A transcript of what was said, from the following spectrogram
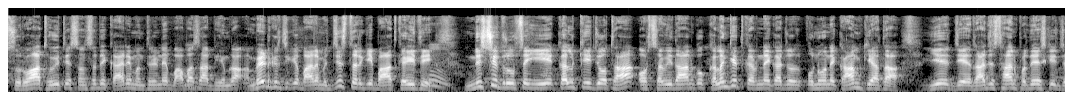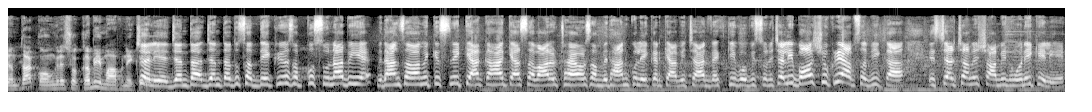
शुरुआत हुई थी। संसदीय कार्य मंत्री ने बाबा साहब भीमराव अंबेडकर जी के बारे में जिस तरह की बात कही थी निश्चित रूप से ये कल की जो था और संविधान को कलंकित करने का जो उन्होंने काम किया था ये राजस्थान प्रदेश की जनता कांग्रेस को कभी माफ़ नहीं चलिए जनता जनता तो सब देख रही है सबको सुना भी है विधानसभा में किसने क्या कहा क्या सवाल उठाया और संविधान को लेकर क्या विचार व्यक्त किए वो भी सुने। चलिए बहुत शुक्रिया आप सभी का इस चर्चा में शामिल होने के लिए।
